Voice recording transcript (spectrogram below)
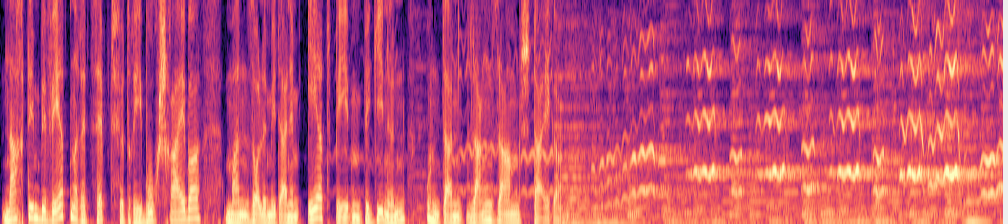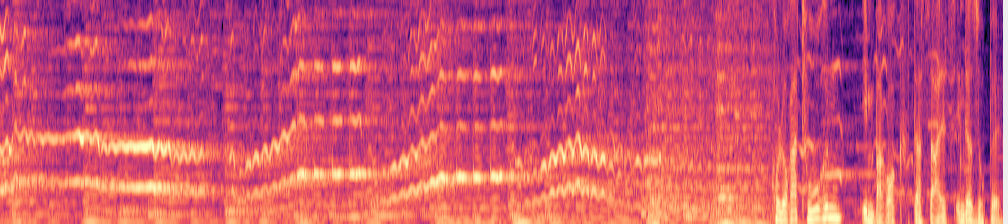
Nach dem bewährten Rezept für Drehbuchschreiber, man solle mit einem Erdbeben beginnen und dann langsam steigern. Koloraturen, im Barock das Salz in der Suppe.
